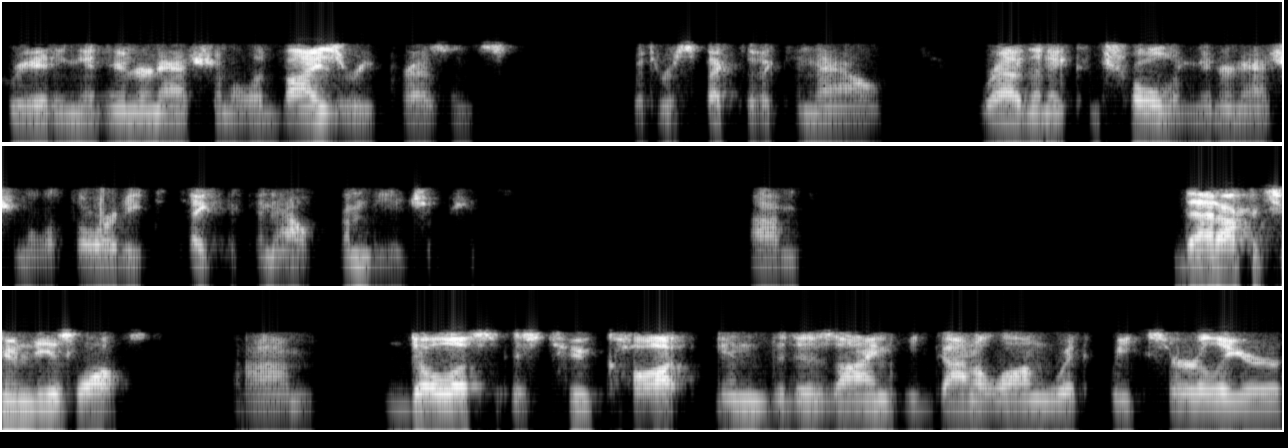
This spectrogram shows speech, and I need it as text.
creating an international advisory presence with respect to the canal rather than a controlling international authority to take the canal from the Egyptians. Um, that opportunity is lost. Um, Dulles is too caught in the design he'd gone along with weeks earlier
